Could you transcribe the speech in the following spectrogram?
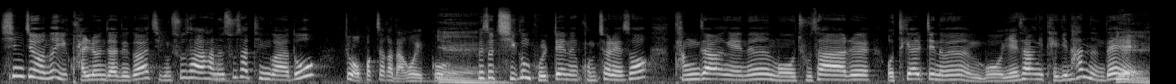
심지어는 이 관련자들과 지금 수사하는 수사팀과도 좀 엇박자가 나고 있고 예. 그래서 지금 볼 때는 검찰에서 당장에는 뭐 조사를 어떻게 할지는 뭐 예상이 되긴 하는데 예.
